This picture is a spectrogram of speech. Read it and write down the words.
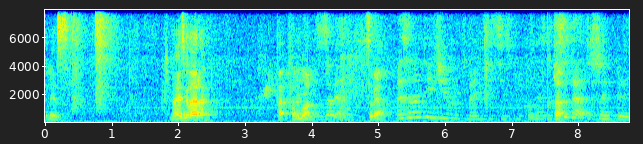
Beleza? O que mais, galera? Fa- Fale nome. Isabela, Isabela. mas eu não entendi muito bem o que você explicou, mas do que Ah. se trata a sua empresa?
